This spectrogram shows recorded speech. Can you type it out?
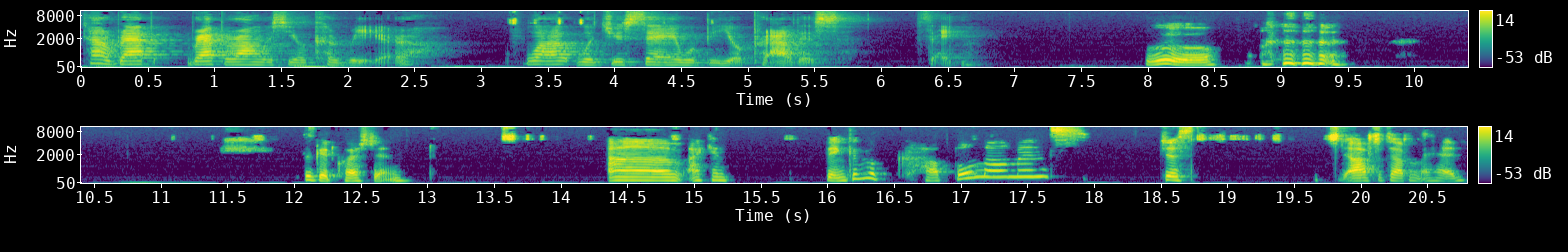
kind of wrap wrap around with your career, what would you say would be your proudest thing? Ooh. It's a good question. Um, I can think of a couple moments just off the top of my head.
